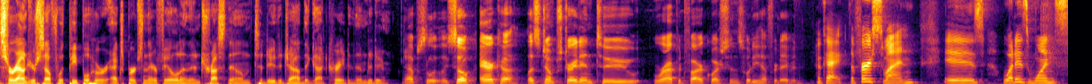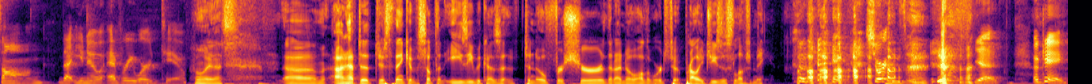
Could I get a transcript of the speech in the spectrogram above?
surround yourself with people who are experts in their field and then trust them to do the job that God created them to do. Absolutely. So, Erica, let's jump straight into rapid fire questions. What do you have for David? Okay, the first one is what is one song that you know every word to? Boy, that's. Um, I'd have to just think of something easy because to know for sure that I know all the words to it. Probably Jesus loves me. okay, Short and sweet. Yeah. Yes. Okay.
